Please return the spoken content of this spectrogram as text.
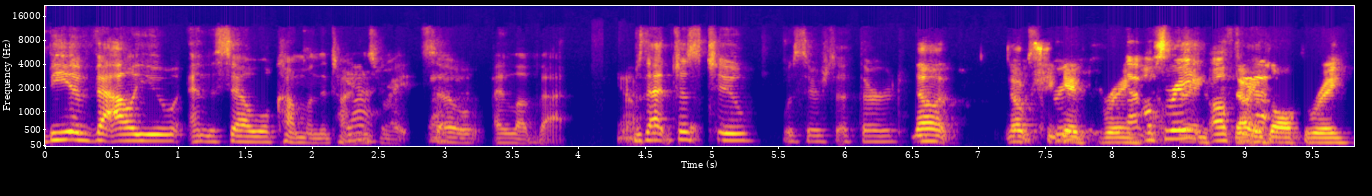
be of value, and the sale will come when the time yeah. is right. Yeah. So I love that. Yeah. Was that just two? Was there a third? No, no, she three? gave three. All three? All three. That was all three.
